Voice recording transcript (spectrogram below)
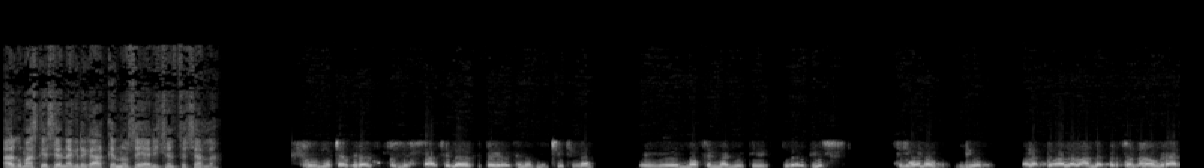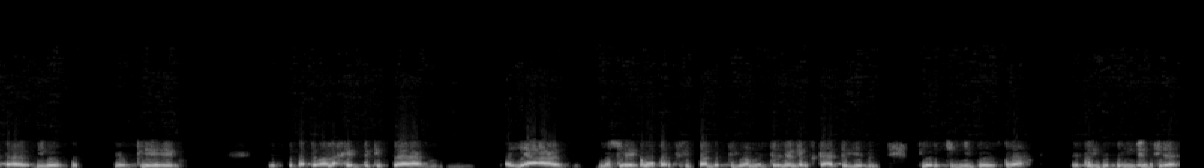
¿Algo más que desean agregar que no se haya dicho en esta charla? Pues muchas gracias por el espacio, la verdad que te agradecemos muchísimo. Eh, no sé más lo que quiera decir. Sí, bueno, digo, para toda la banda, persona no grata, digo, creo que este, para toda la gente que está allá no sé, como participando activamente en el rescate y en el florecimiento de esta, de esta independencia.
